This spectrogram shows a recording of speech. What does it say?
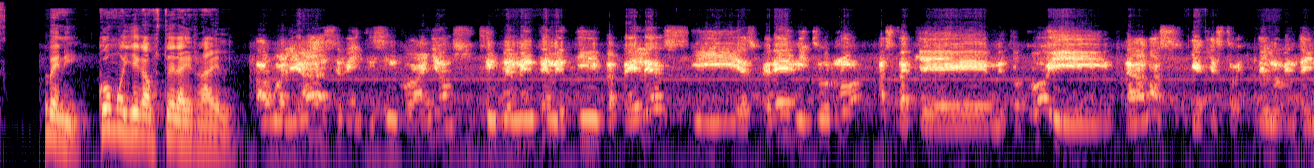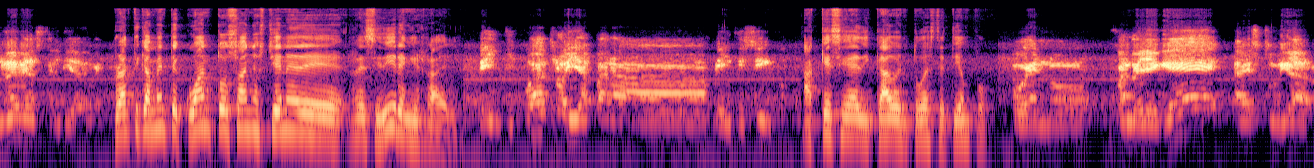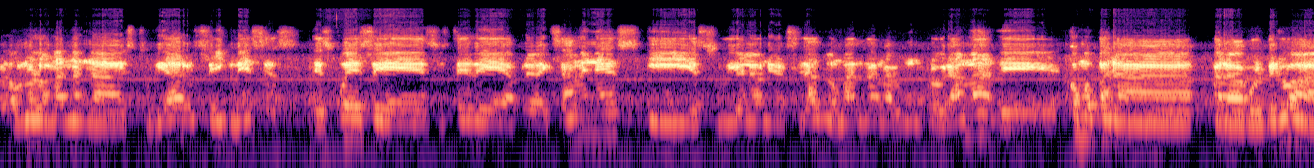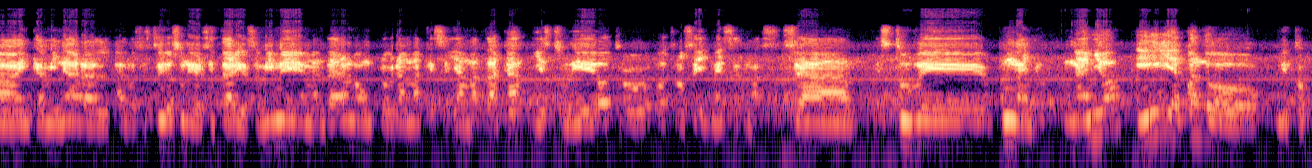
Benny, ¿cómo llega usted a Israel? ya hace 25 años. Simplemente metí papeles y esperé mi turno hasta que me tocó y nada más. Y aquí estoy, del 99 hasta el día de hoy. Prácticamente cuántos años tiene de residir en Israel? 24 y ya para 25. ¿A qué se ha dedicado en todo este tiempo? Bueno, cuando llegué a estudiar, a uno lo mandan a estudiar seis meses Después, eh, si usted eh, aprueba exámenes y estudia en la universidad, lo mandan a algún programa de como para, para volverlo a encaminar a los estudios universitarios. A mí me mandaron a un programa que se llama TACA y estudié otro, otros seis meses más. O sea, estuve un año un año y ya cuando,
